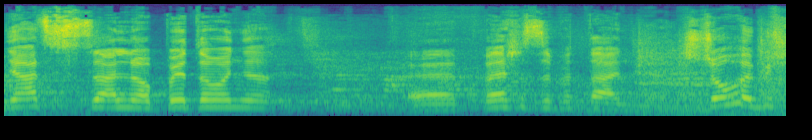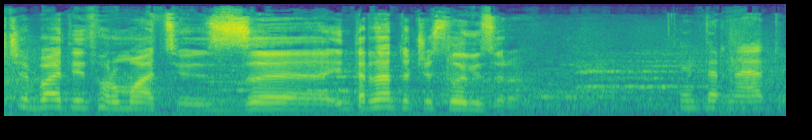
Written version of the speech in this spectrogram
дня, це соціальне опитування. Е, перше запитання. З чого ви більше черпаєте інформацію? З е, інтернету чи з телевізора? Інтернету.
